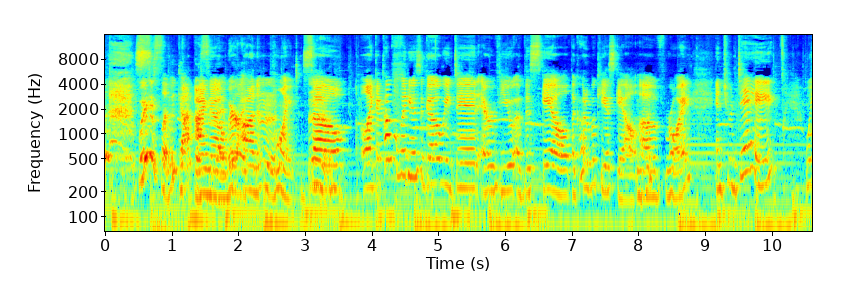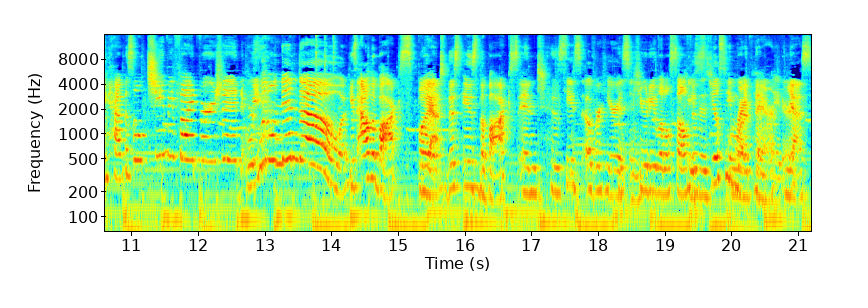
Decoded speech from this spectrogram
We're just like we got this. I know today. we're like, on mm. point. So, like a couple videos ago, we did a review of the scale, the Kotobukiya scale Mhm. of Roy, and today we have this little chibi-fied version. His we little Nendo. he's out of the box, but Yeah. this is the box, and his He's over here. his cutie little self is You'll see more right there. later. Yes.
